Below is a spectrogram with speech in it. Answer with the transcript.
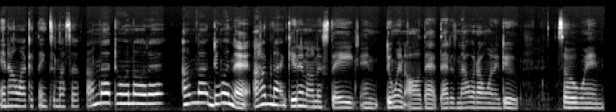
And all I could think to myself, I'm not doing all that. I'm not doing that. I'm not getting on the stage and doing all that. That is not what I want to do. So when,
